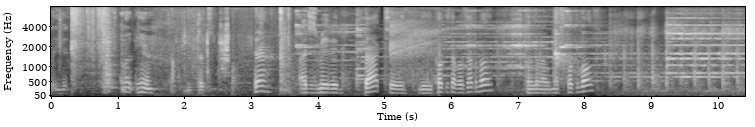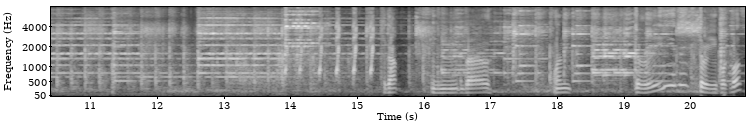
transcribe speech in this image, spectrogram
Leave it. Look here. That's there. I just made it back to the Pokestop I was talking about. Gonna get my next Pokeballs. Out mm, about one, three, three Pokeballs.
